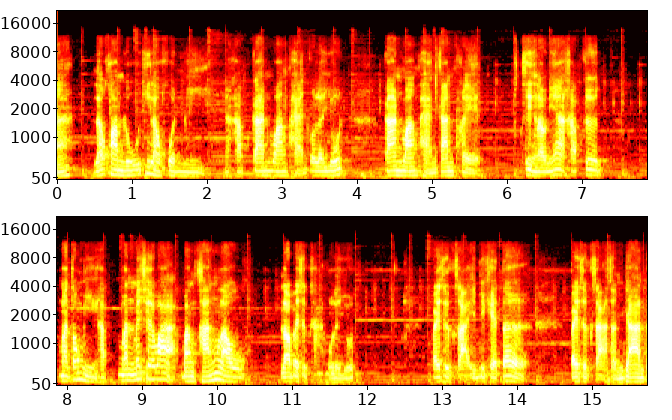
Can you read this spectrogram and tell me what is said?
นะแล้วความรู้ที่เราควรมีนะครับ การวางแผนกลยุทธ์ การวางแผนการเทรด สิ่งเหล่านี้ครับคือมันต้องมีครับ มันไม่ใช่ว่าบางครั้งเราเราไปศึกษากลยุทธ์ ไปศึกษาอินดิเคเตอร์ไปศึกษาสัญญาณ ไป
